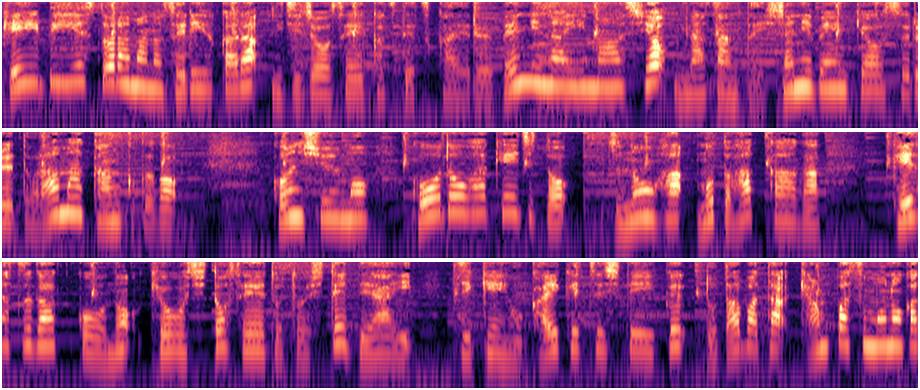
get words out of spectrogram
KBS ドラマのセリフから日常生活で使える便利な言い回しを皆さんと一緒に勉強するドラマ韓国語。今週も行動派刑事と頭脳派元ハッカーが警察学校の教師と生徒として出会い事件を解決していくドタバタキャンパス物語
